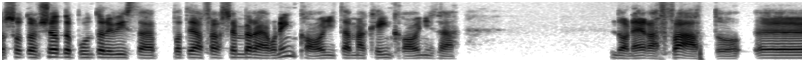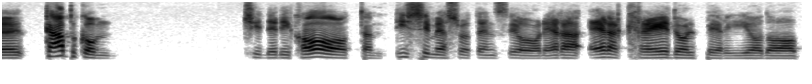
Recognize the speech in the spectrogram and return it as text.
sotto un certo punto di vista poteva far sembrare un'incognita, ma che incognita non era affatto. Eh, Capcom ci dedicò tantissime sue attenzioni, era, era credo il periodo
